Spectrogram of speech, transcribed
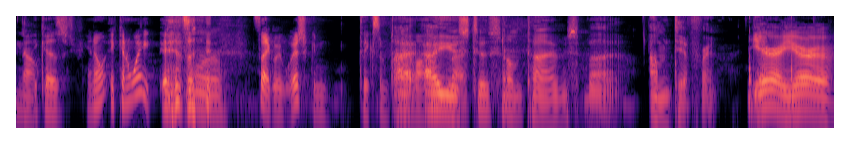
No. because you know it can wait. It's, Well- it's like we wish we can take some I, time off. I but- used to sometimes, but I'm different. You're you're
